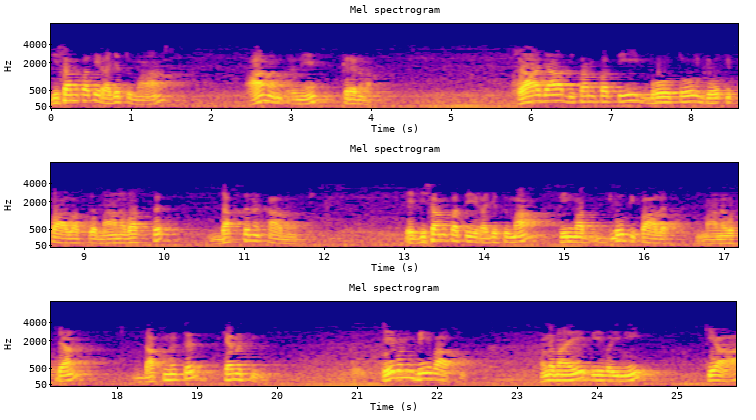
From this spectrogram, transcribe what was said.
විසම්පති රජතුමා ආමන්ත්‍රණය කරනවා රාජා විසම්පති භූතෝ ජෝතිපාලස්ස මානවස්ස දස්සන කාමෝති ඒ විසම්පති රජතුමා පින්වත් ජෝතිපාල මානවකයන් දක්නට කැමැති. එවං දේවාසි. හොඳමයි දේවයිනි කියා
